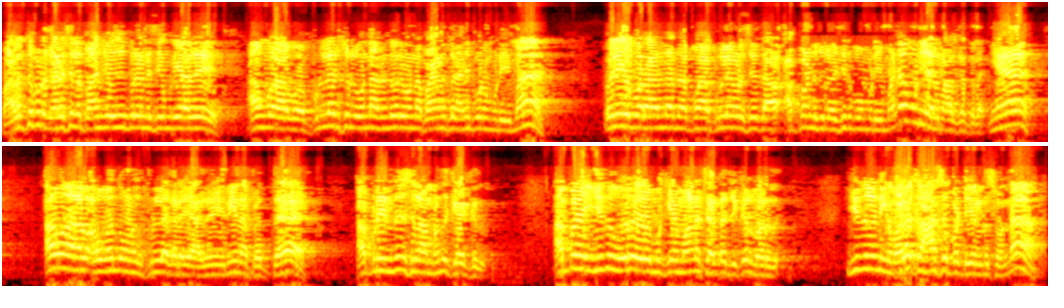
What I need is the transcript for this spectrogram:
வளர்த்து போட்டு கடைசியில் பாஞ்சு வயதுக்கு பிறகு என்ன செய்ய முடியாது? அவங்க பிள்ளைன்னு சொல்லி ஒன்னா ரெண்டு பேரும் ஒன்னா பயணத்தில் அனுப்பிவிட முடியுமா? வெளியே போறாங்க அந்த ப- பிள்ளையோட சேர்த்து அப்பன்னு சொல்லி வச்சுட்டு போக முடியுமா? முடியாது மார்க்கத்தில். ஏன்? அவன் அவன் வந்து உனக்கு பிள்ளை கிடையாது நீ நான் பெத்த? அப்படின்னு இஸ்லாம் வந்து கேட்குது அப்ப இது ஒரு முக்கியமான சட்ட சிக்கல் வருது. இதுல நீங்க வழக்கு ஆசைப்பட்டீங்கன்னு சொன்னா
